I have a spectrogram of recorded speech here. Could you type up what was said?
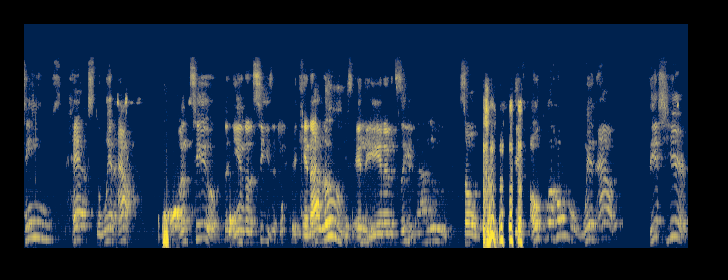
teams has to win out until the end of the season. They cannot lose at the end of the season. So if Oklahoma win out this year,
